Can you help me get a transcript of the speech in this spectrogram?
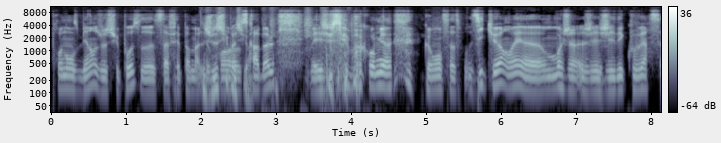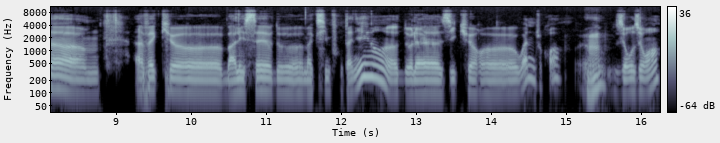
prononces bien, je suppose, euh, ça fait pas mal de Je suis pas sûr. Scrabble, mais je sais pas combien, comment ça se prononce. Zeekr, ouais, euh, moi j'ai- découvert ça euh, avec euh, bah, l'essai de Maxime Fontanier, hein, de la Zeekr euh, One, je crois, euh, Mhm. 001.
